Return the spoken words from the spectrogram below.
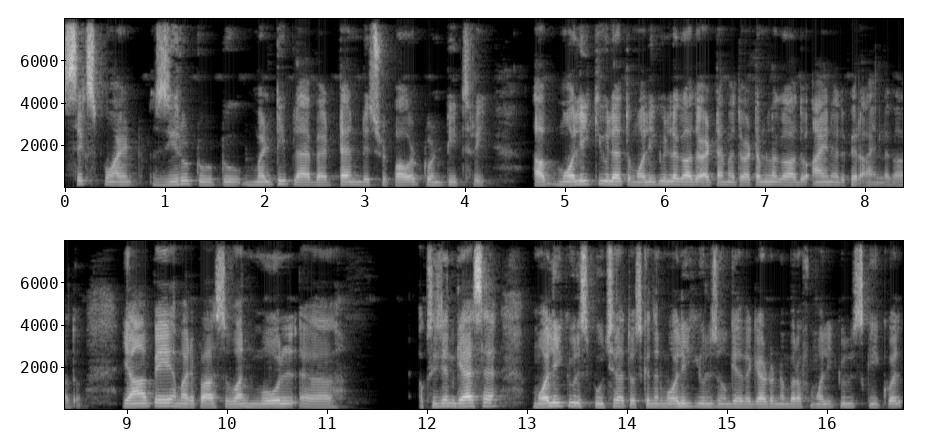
Six point zero two two multiply by ten raise to power twenty three अब मॉलिक्यूल है तो मॉलिक्यूल लगा दो एटम है तो एटम लगा दो आयन है तो फिर आयन लगा दो। यहाँ पे हमारे पास वन मोल ऑक्सीजन गैस है। मॉलिक्यूल्स पूछ रहा है तो उसके अंदर मॉलिक्यूल्स होंगे। वेगैडो नंबर ऑफ़ मॉलिक्यूल्स की equal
